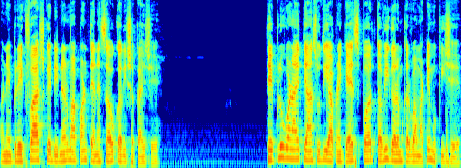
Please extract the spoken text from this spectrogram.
અને બ્રેકફાસ્ટ કે ડિનરમાં પણ તેને સર્વ કરી શકાય છે. થેપલું વણાય ત્યાં સુધી આપણે ગેસ પર તવી ગરમ કરવા માટે મૂકી છે.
